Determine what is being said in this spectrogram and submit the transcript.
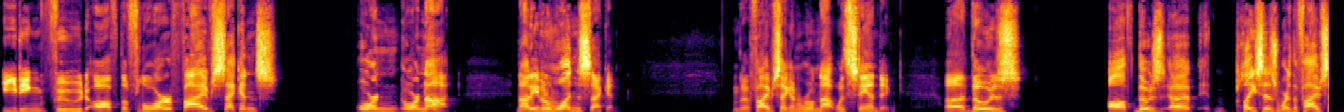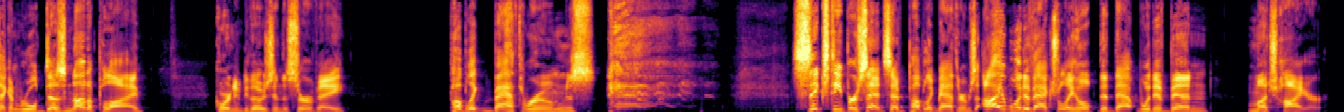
eating food off the floor five seconds or, or not. Not even one second. The five second rule notwithstanding. Uh, those off those uh, places where the five second rule does not apply, according to those in the survey, public bathrooms. 60% said public bathrooms. I would have actually hoped that that would have been much higher.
